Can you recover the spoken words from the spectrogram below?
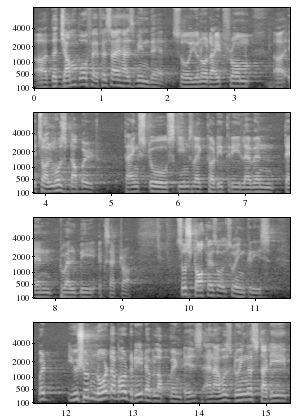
Uh, the jump of FSI has been there. So, you know, right from, uh, it's almost doubled thanks to schemes like 33, 11, 10, 12B, etc. So stock has also increased. But you should note about redevelopment is, and I was doing a study,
